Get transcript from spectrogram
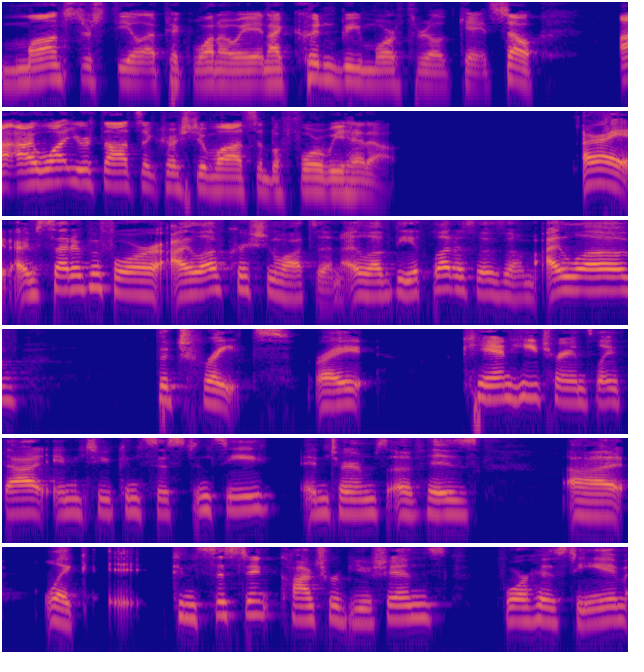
monster steal at pick 108, and I couldn't be more thrilled, Kate. So I, I want your thoughts on Christian Watson before we head out. All right. I've said it before. I love Christian Watson. I love the athleticism. I love the traits, right? Can he translate that into consistency in terms of his uh like consistent contributions for his team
